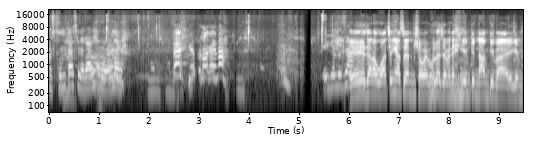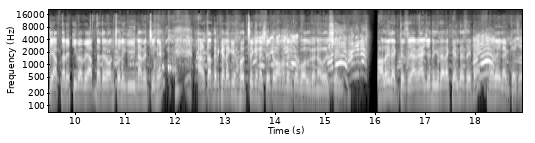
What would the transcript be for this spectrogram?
আজ ফোনটা আছে রাজ বড় না। এই যারা ওয়াচিং আছেন সবাই ভুলে যাবেন এই গেমটির নাম কি ভাই? এই গেমটি আপনারা কীভাবে আপনাদের অঞ্চলে কি নামে চিনে? আর তাদের খেলা কি হচ্ছে কিনা সেটাও আমাদেরকে বলবেন অবশ্যই। ভালোই লাগতেছে আমি আইসে দেখি তারা খেলতেছে এটা মজাই লাগতেছে।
